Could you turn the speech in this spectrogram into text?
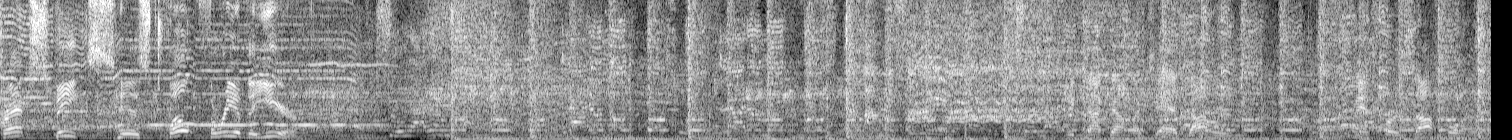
Trent Speaks his 12th three of the year. Big knockdown by Chad Donnelly, transfer sophomore.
